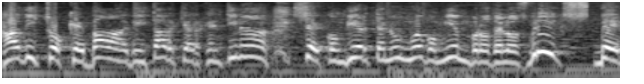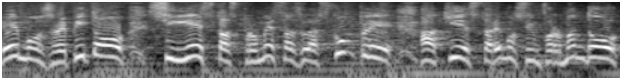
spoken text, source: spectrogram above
ha dicho que va a evitar que Argentina se convierta en un nuevo miembro de los BRICS. Veremos, repito, si estas promesas las cumple. Aquí estaremos informando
